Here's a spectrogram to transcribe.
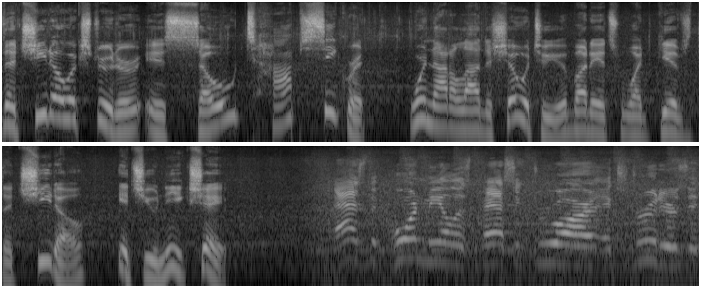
The Cheeto extruder is so top secret, we're not allowed to show it to you, but it's what gives the Cheeto its unique shape. As the cornmeal is passing through our extruders, it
